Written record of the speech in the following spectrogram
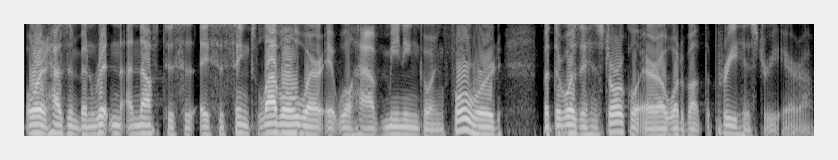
or it hasn't been written enough to a succinct level where it will have meaning going forward. But there was a historical era. What about the prehistory era?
